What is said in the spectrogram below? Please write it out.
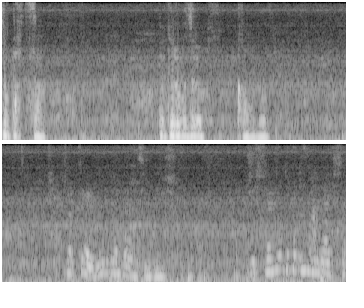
zobaczę. Dopiero będę kogo. Czekaj, nie oglądajcie wiesz. Czyścianie to potem nie daj się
